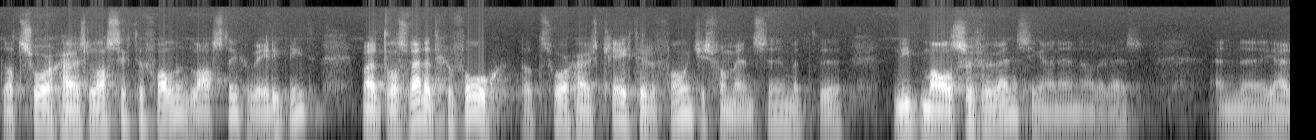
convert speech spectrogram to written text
dat zorghuis lastig te vallen? Lastig, weet ik niet. Maar het was wel het gevolg. Dat zorghuis kreeg telefoontjes van mensen met niet malse verwensingen aan hun adres. En ja,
